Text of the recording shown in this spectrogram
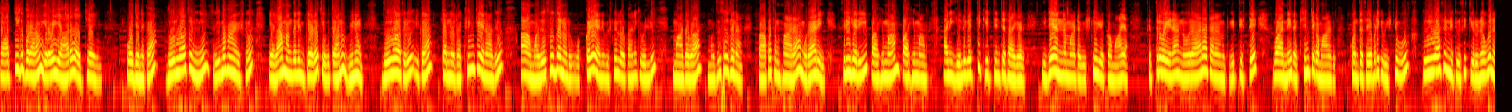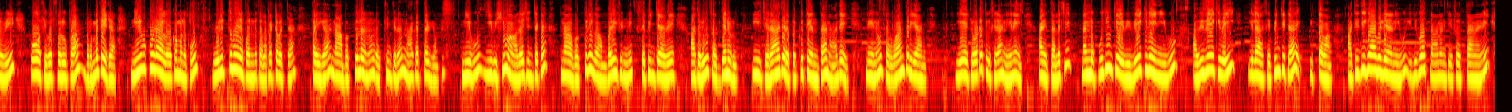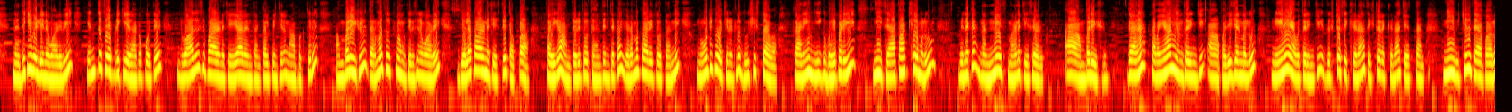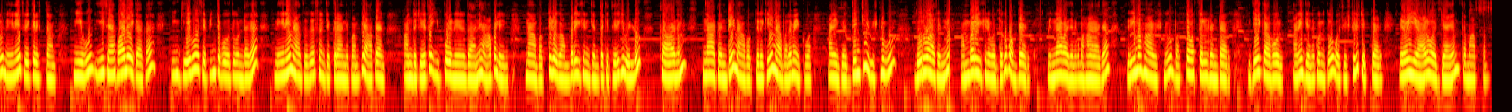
కార్తీక పురాణం ఇరవై ఆరవ అధ్యాయం. ఓ జనక దూర్వాసుడిని శ్రీ మహావిష్ణువు ఎలా మందలించాడో చెబుతాను విను. దూర్వాసుడు ఇక తన్ను రక్షించే నాదు ఆ మధుసూదనుడు ఒక్కడే అని విష్ణులోకానికి వెళ్ళి మాధవ మధుసూదన పాపసంహార మురారి శ్రీహరి పాహిమాం పాహిమాం అని ఎలుగెత్తి కీర్తించసాగాడు. ఇదే అన్నమాట విష్ణు యొక్క మాయ. శత్రువైన నూరారా తనను కీర్తిస్తే వారిని రక్షించక మానడు. కొంతసేపటికి విష్ణువు దూర్వాసుని చూసి చిరునవ్వు నవ్వి ఓ శివస్వరూప బ్రహ్మతేజ నీవు కూడా లోకమునకు విరుద్ధమైన పనులు తలపెట్టవచ్చా? పైగా నా భక్తులను రక్షించడం నా కర్తవ్యం. నీవు ఈ విషయం ఆలోచించక నా భక్తులుగా అంబరీషుణ్ణి శపించావే. అతడు సజ్జనుడు. ఈ చరాచర ప్రకృతి అంతా నాదే. నేను సర్వాంతర్యామి. ఏ చోట చూసినా నేనే అని తలచి నన్ను పూజించే వివేకినే నీవు. అవివేకివై ఇలా శపించుట యుక్తమా అతిథిగా వెళ్ళిన నీవు ఇదిగో స్నానం చేసొస్తానని నదికి వెళ్ళిన వాడివి. ఎంతసేపటికి రాకపోతే ద్వాదశి పారణ చేయాలని సంకల్పించిన నా భక్తుడు అంబరీషుడు ధర్మసూక్ష్మము తెలిసిన వాడై జలపారణ చేస్తే తప్ప పైగా అంతటితో శాంతించక ఎడమకారితో తన్ని నోటికి వచ్చినట్లు దూషిస్తావా? కానీ నీకు భయపడి నీ శాపాక్షరములు వెనక నన్నే స్మరణ చేశాడు ఆ అంబరీషుడు. గాన సమయాన్ని అనుసరించి ఆ పది జన్మలు నేనే అవతరించి దుష్ట శిక్షణ శిష్టరక్షణ చేస్తాను. నీవిచ్చిన శాపాలు నేనే స్వీకరిస్తాను. నీవు ఈ శాపాలే కాక ఇంకేవో శపించబోతూ ఉండగా నేనే నా సుదర్శన చక్రాన్ని పంపి ఆపాను. అందుచేత ఇప్పుడు నేను దాన్ని ఆపలేను. నా భక్తుడు అంబరీషుని చింతకి తిరిగి వెళ్ళు. కారణం నాకంటే నా భక్తులకే నా బలం ఎక్కువ అని గద్దించి విష్ణువు దూర్వాసుడిని అంబరీషుని వద్దకు పంపాడు. విన్నావా జనక మహారాజా? శ్రీ మహావిష్ణువు భక్తవత్సలుడంటారు. ఇదే కాబోలు అని జనకునితో వశిష్ఠుడు చెప్పాడు. ఇరవై ఆరో అధ్యాయం సమాప్తం.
